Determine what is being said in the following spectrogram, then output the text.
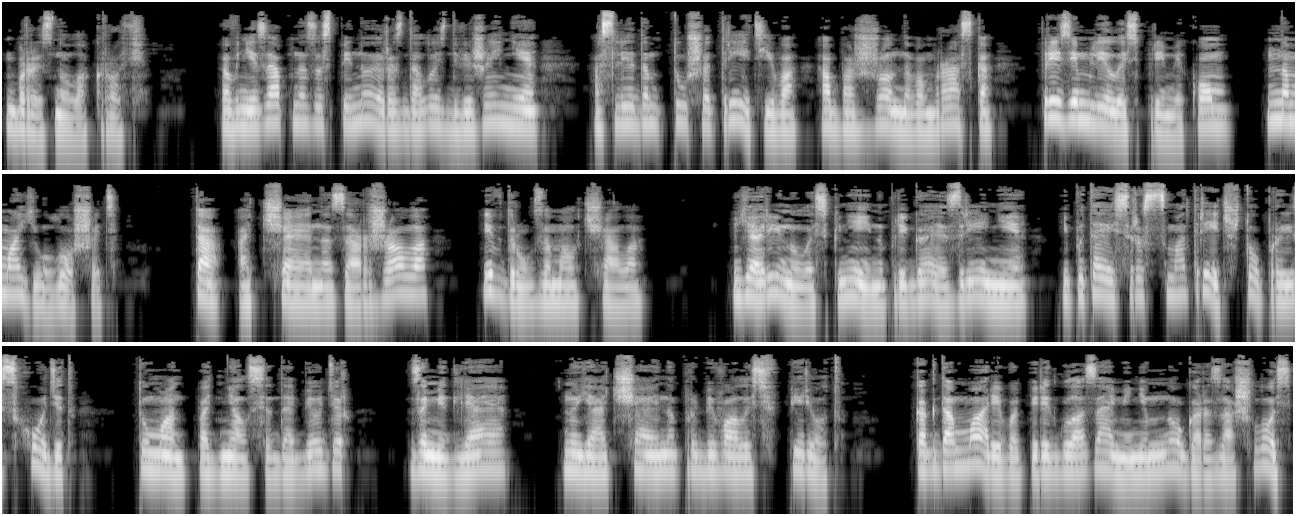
брызнула кровь. Внезапно за спиной раздалось движение, а следом туша третьего, обожженного мраска, приземлилась прямиком на мою лошадь. Та отчаянно заржала и вдруг замолчала. Я ринулась к ней, напрягая зрение и пытаясь рассмотреть, что происходит. Туман поднялся до бедер, замедляя, но я отчаянно пробивалась вперед. Когда Марева перед глазами немного разошлось,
